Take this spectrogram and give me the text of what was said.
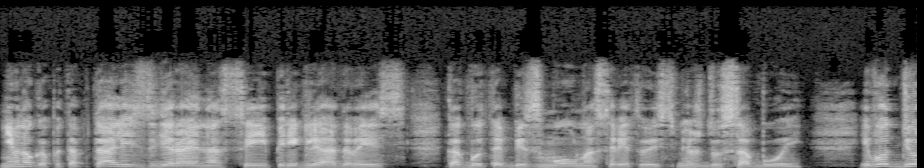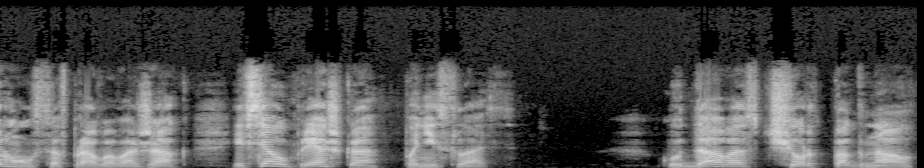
Немного потоптались, задирая носы и переглядываясь, как будто безмолвно советуясь между собой. И вот дернулся вправо вожак, и вся упряжка понеслась. «Куда вас черт погнал?»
